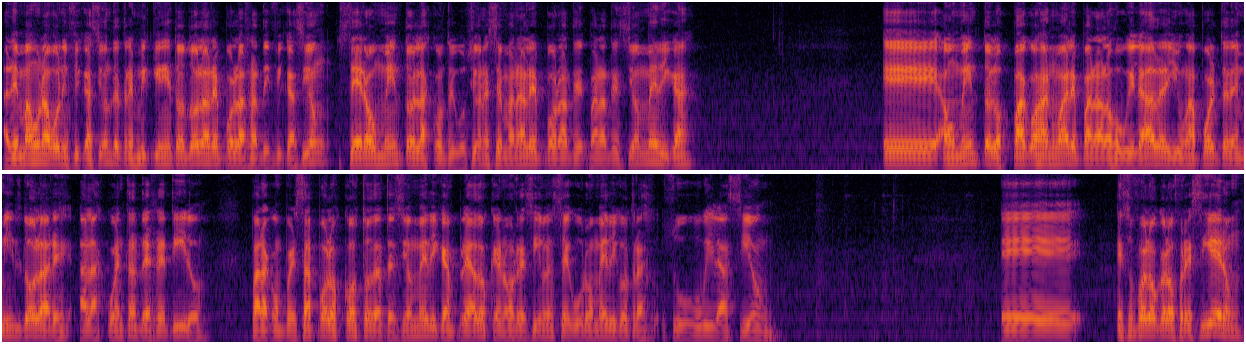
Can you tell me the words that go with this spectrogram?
Además, una bonificación de 3.500 dólares por la ratificación, cero aumento en las contribuciones semanales para atención médica, eh, aumento en los pagos anuales para los jubilados y un aporte de 1.000 dólares a las cuentas de retiro para compensar por los costos de atención médica a empleados que no reciben seguro médico tras su jubilación. Eh, eso fue lo que le ofrecieron.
